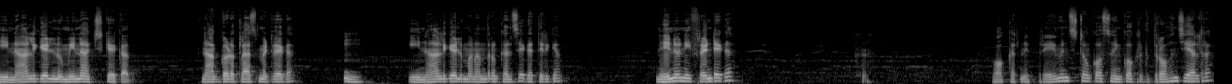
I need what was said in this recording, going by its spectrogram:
ఈ నాలుగేళ్ళు నువ్వు మీనాక్షికే కాదు. నాకు కూడా క్లాస్మేట్వేగా. ఈ నాలుగేళ్ళు మనందరం కలిసేగా తిరిగాం. నేను నీ ఫ్రెండేగా. ఒకరిని ప్రేమించడం కోసం ఇంకొకరికి ద్రోహం చేయాలరా?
